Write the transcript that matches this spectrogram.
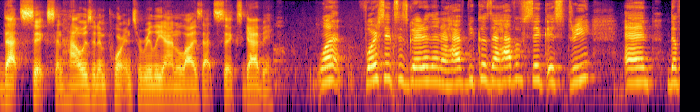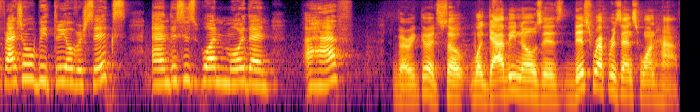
that 6 and how is it important to really analyze that 6? Gabby? One four six is greater than a half because the half of six is three, and the fraction will be three over six, and this is one more than a half. Very good. So what Gabby knows is this represents one half.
